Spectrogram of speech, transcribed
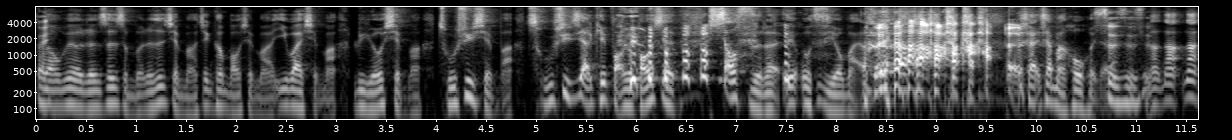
对，我们有人身什么人身险嘛，健康保险嘛，意外险嘛，旅游险嘛，储蓄险嘛，储蓄竟然可以保个保险，笑死了！因为我自己有买了，现在现在蛮后悔的。是是是。那那那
